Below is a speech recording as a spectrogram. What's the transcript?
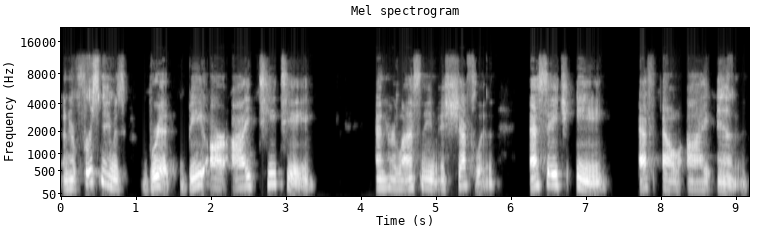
And her first name is Britt, B R I T T, and her last name is Sheflin, S H E F L I N.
